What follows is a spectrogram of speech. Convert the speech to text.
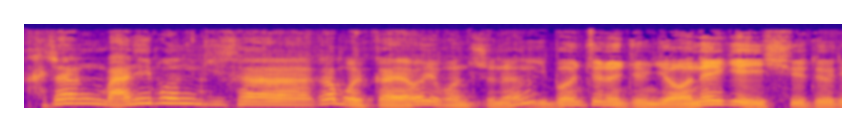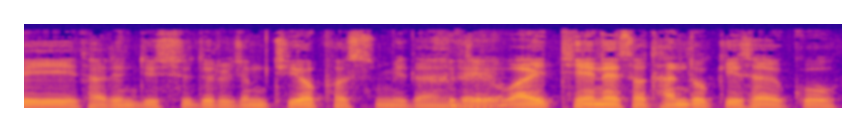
가장 많이 본 기사가 뭘까요? 이번 주는? 이번 주는 좀 연예계 이슈들이 다른 뉴스들을 좀 뒤엎었습니다. 그래요? 이제 YTN에서 단독 기사였고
